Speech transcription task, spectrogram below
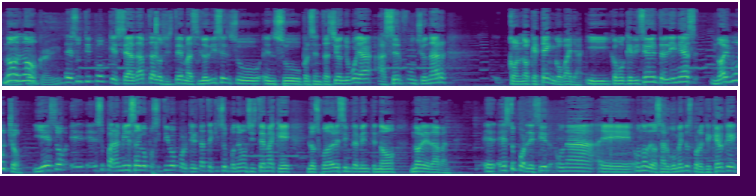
No, para no, Coca, ¿eh? es un tipo que se adapta a los sistemas y lo dice en su, en su presentación. Yo voy a hacer funcionar con lo que tengo, vaya. Y como que dicen entre líneas, no hay mucho. Y eso, eh, eso para mí es algo positivo porque el Tate quiso poner un sistema que los jugadores simplemente no, no le daban. Eh, Esto por decir una, eh, uno de los argumentos por el que creo que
